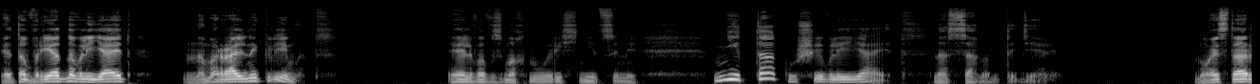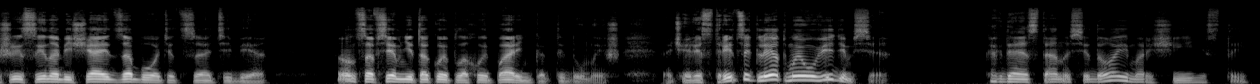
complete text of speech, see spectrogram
Это вредно влияет на моральный климат. Эльва взмахнула ресницами. Не так уж и влияет на самом-то деле. Мой старший сын обещает заботиться о тебе. Он совсем не такой плохой парень, как ты думаешь. А через тридцать лет мы увидимся когда я стану седой и морщинистой.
